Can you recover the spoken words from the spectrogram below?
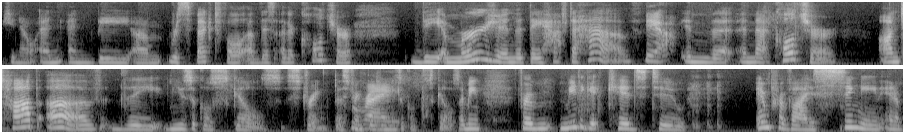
you know, and, and be um, respectful of this other culture? The immersion that they have to have Yeah. in the in that culture on top of the musical skills strength the strength of the musical skills i mean for me to get kids to improvise singing in a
